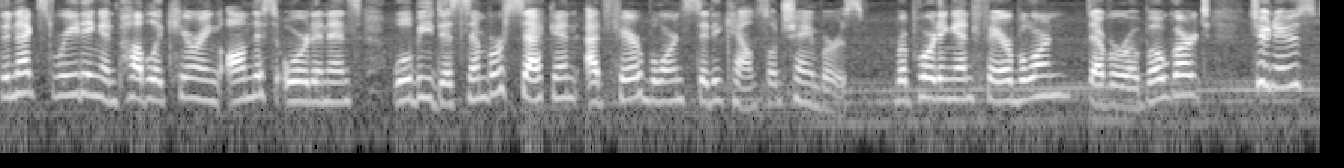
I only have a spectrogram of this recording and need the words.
The next reading and public hearing on this ordinance will be December 2nd at Fairborn City Council chambers. Reporting in Fairborn, Deborah Bogart, 2 News,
